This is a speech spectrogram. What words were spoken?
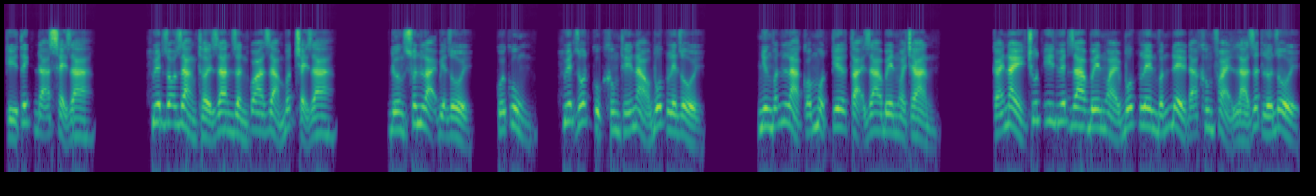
kỳ tích đã xảy ra. Huyết rõ ràng thời gian dần qua giảm bớt chảy ra. Đường Xuân lại biện rồi, cuối cùng, huyết rốt cục không thế nào bước lên rồi. Nhưng vẫn là có một tia tại ra bên ngoài tràn. Cái này chút ít huyết ra bên ngoài bước lên vấn đề đã không phải là rất lớn rồi,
